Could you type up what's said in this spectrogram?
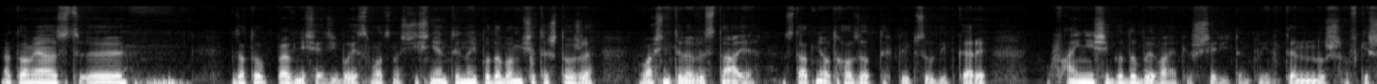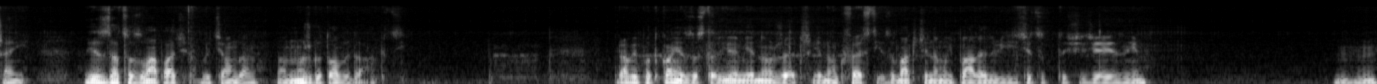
natomiast yy, za to pewnie siedzi, bo jest mocno ściśnięty, no i podoba mi się też to, że właśnie tyle wystaje. Ostatnio odchodzę od tych klipsów Deep fajnie się go dobywa, jak już siedzi ten, klip, ten nóż w kieszeni. Jest za co złapać, wyciągam, mam nóż gotowy do akcji. Prawie pod koniec zostawiłem jedną rzecz, jedną kwestię. Zobaczcie na mój palec, widzicie co tutaj się dzieje z nim. Mhm.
